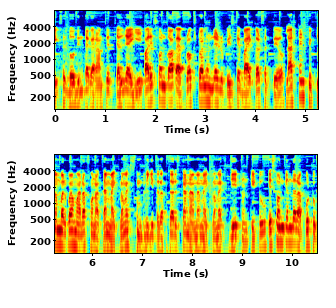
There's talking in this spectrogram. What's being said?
एक से दो दिन तक आराम से चल जाएगी। और इस फ़ोन को आप अप्रोक्स ट्वेल्व हंड्रेड के बाय कर सकते हो। लास्ट एंड फिफ्थ नंबर पर हमारा फ़ोन आता है माइक्रोमैक्स कंपनी की तरफ़ से और इसका नाम है माइक्रोमैक्स जी टू इस फ़ोन के अंदर आपको टू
